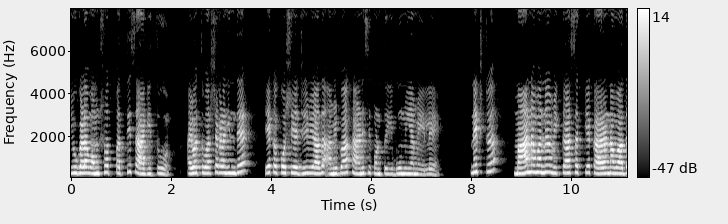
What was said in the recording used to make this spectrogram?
ಇವುಗಳ ವಂಶೋತ್ಪತ್ತಿ ಸಾಗಿತು. ಐವತ್ತು ವರ್ಷಗಳ ಹಿಂದೆ ಏಕಕೋಶೀಯ ಜೀವಿಯಾದ ಅಮೀಬಾ ಕಾಣಿಸಿಕೊಂಡಿತು ಈ ಭೂಮಿಯ ಮೇಲೆ. ನೆಕ್ಸ್ಟ್, ಮಾನವನ ವಿಕಾಸಕ್ಕೆ ಕಾರಣವಾದ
